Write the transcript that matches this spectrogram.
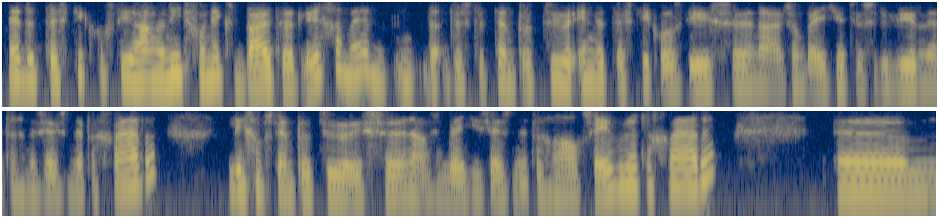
De testikels die hangen niet voor niks buiten het lichaam. Dus de temperatuur in de testikels die is eh, nou, zo'n beetje tussen de 34 en de 36 graden. Lichaamstemperatuur is eh, nou, zo'n beetje 36,5, 37 graden. Ehm,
